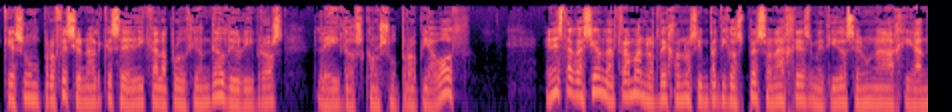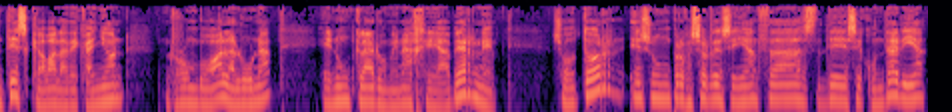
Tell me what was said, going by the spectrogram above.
que es un profesional que se dedica a la producción de audiolibros leídos con su propia voz. En esta ocasión la trama nos deja unos simpáticos personajes metidos en una gigantesca bala de cañón rumbo a la Luna, en un claro homenaje a Verne. Su autor es un profesor de enseñanzas de secundaria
